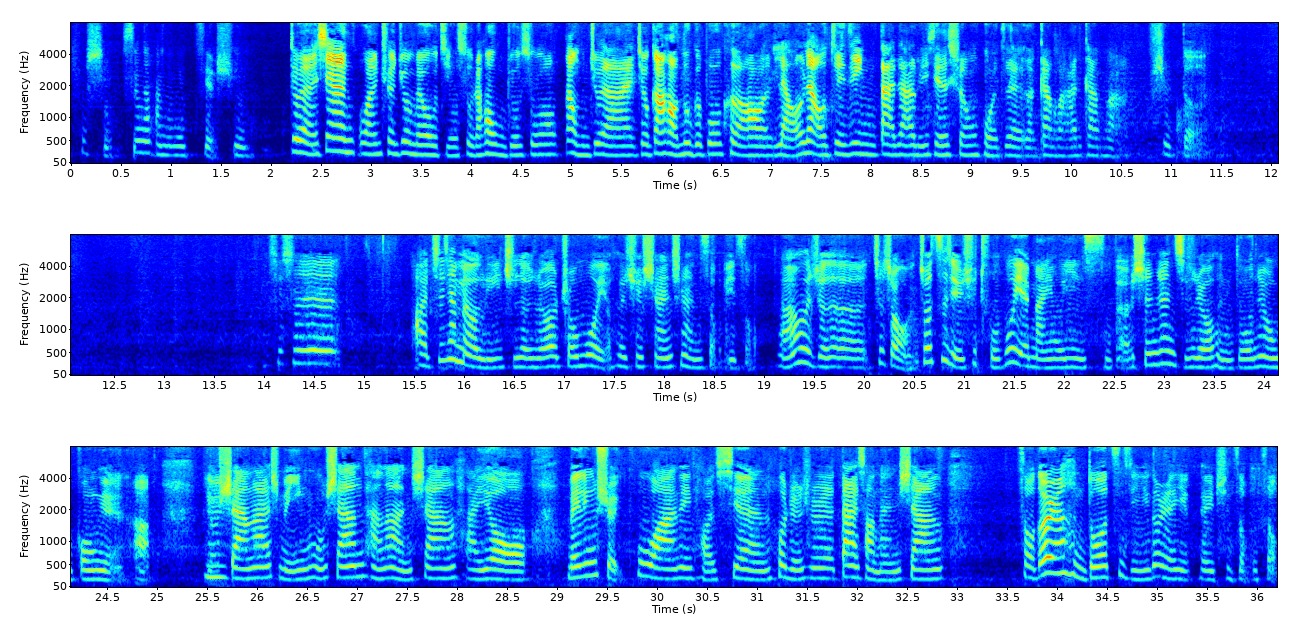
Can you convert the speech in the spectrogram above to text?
确实，现在还没有结束。对，现在完全就没有结束。然后我们就说，那我们就来就刚好录个播客，然后聊聊最近大家的一些生活之类的，干嘛干嘛。是的，其实啊，之前没有离职的时候，周末也会去山上走一走。然后我觉得这种就自己去徒步也蛮有意思的。深圳其实有很多那种公园啊，有山啊，什么银湖山、唐朗山，还有梅林水库啊那条线，或者是大小南山，走的人很多，自己一个人也可以去走走，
